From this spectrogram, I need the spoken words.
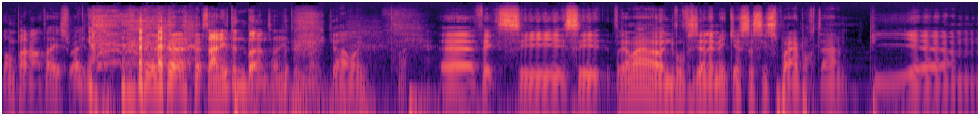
Longue parenthèse, right? ça en est une bonne, ça en est une bonne. quand même. Euh, fait que c'est, vraiment au niveau physionomique que ça, c'est super important. Puis, euh,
